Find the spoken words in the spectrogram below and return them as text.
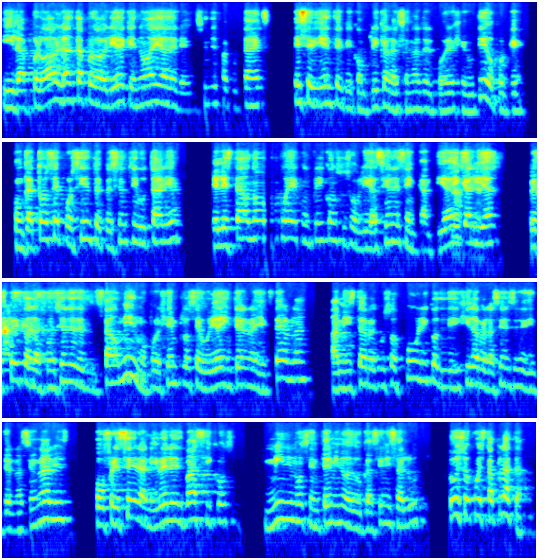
y la probable, alta probabilidad de que no haya delegación de facultades es evidente que complica la acción del Poder Ejecutivo, porque con 14% de presión tributaria, el Estado no puede cumplir con sus obligaciones en cantidad y calidad respecto a las funciones del Estado mismo, por ejemplo, seguridad interna y externa, administrar recursos públicos, dirigir las relaciones internacionales, ofrecer a niveles básicos mínimos en términos de educación y salud. Todo eso cuesta plata,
